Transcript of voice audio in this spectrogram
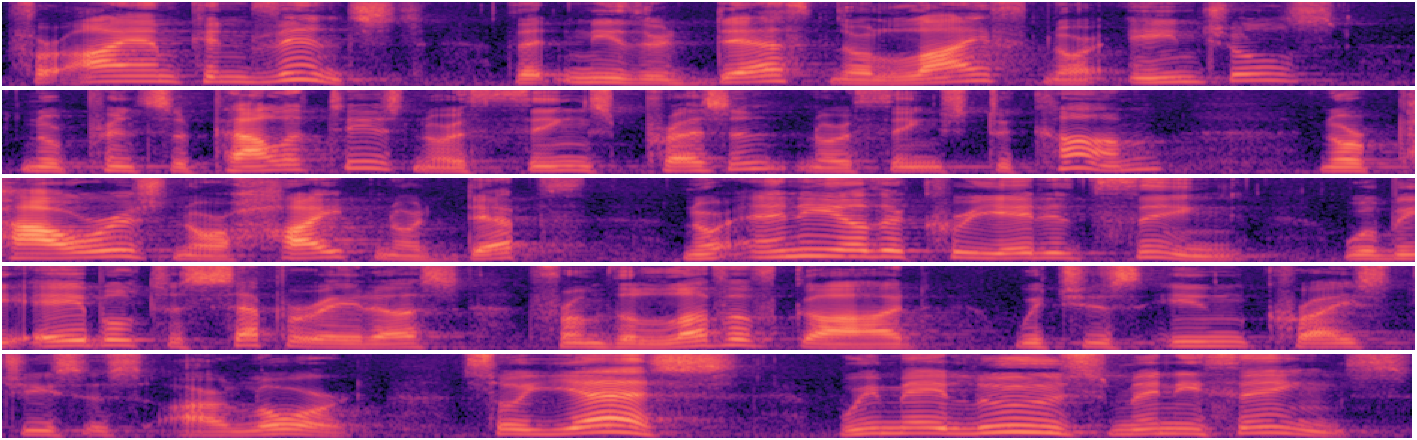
For I am convinced that neither death, nor life, nor angels, nor principalities, nor things present, nor things to come, nor powers, nor height, nor depth, nor any other created thing will be able to separate us from the love of God which is in Christ Jesus our Lord. So yes, we may lose many things,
